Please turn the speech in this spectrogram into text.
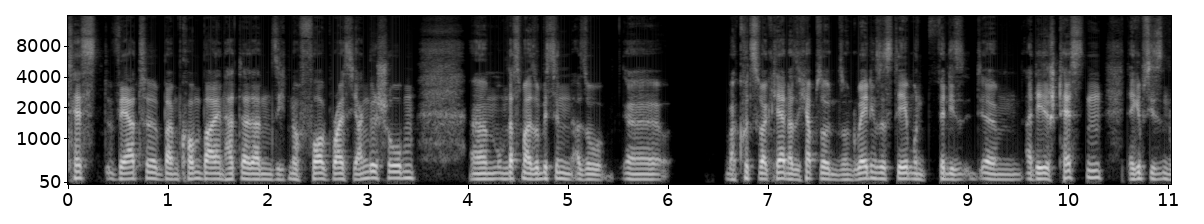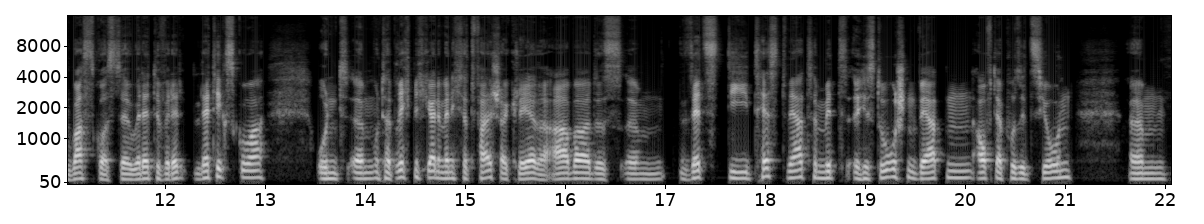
Testwerte beim Combine hat er dann sich noch vor Bryce Young geschoben, ähm, um das mal so ein bisschen, also äh, mal kurz zu erklären, also ich habe so, so ein Grading-System und wenn die ähm, athletisch testen, da gibt's diesen RUS-Score, der Relative Athletic Score und ähm, unterbricht mich gerne, wenn ich das falsch erkläre, aber das ähm, setzt die Testwerte mit äh, historischen Werten auf der Position ähm,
